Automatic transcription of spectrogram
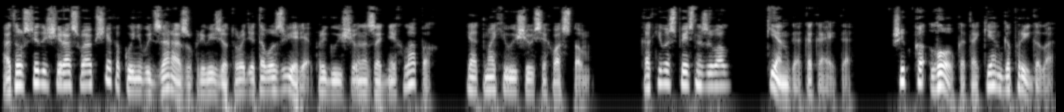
А то в следующий раз вообще какую-нибудь заразу привезет, вроде того зверя, прыгающего на задних лапах и отмахивающегося хвостом. Как его спесь называл? Кенга какая-то. Шибко ловко-то Кенга прыгала.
